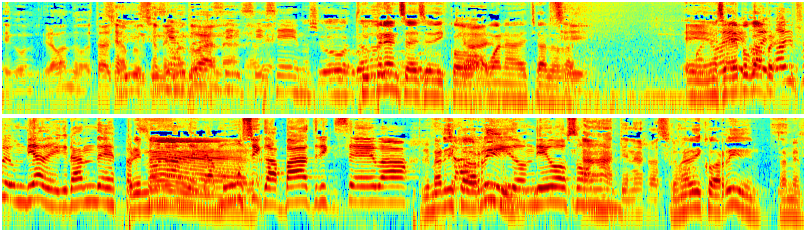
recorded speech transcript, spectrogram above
eh, con- grabando, estaba haciendo Sí, la producción sí, de Motuana. Sí, sí, sí. Radio, prensa ese disco, Claro. Juana de Chalo. Sí. Eh, en Bueno, esa hoy, época. hoy- hoy fue un día de grandes personas Primer- de la música, Patrick, Seba, Primer disco de Reading. Don Diego son... Ah, tenés razón. Primer disco de Reading también.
